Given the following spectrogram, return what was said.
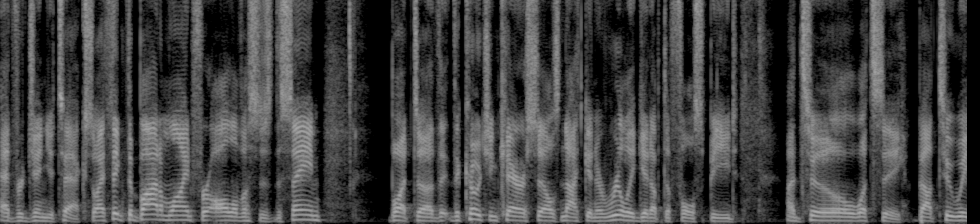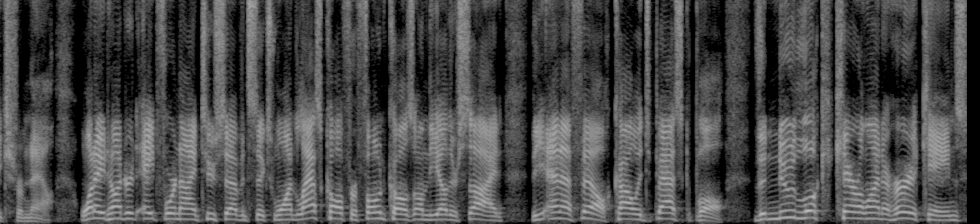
at Virginia Tech. So I think the bottom line for all of us is the same, but uh, the, the coaching carousel is not going to really get up to full speed until, let's see, about two weeks from now. 1 800 849 2761. Last call for phone calls on the other side. The NFL, college basketball, the new look Carolina Hurricanes,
